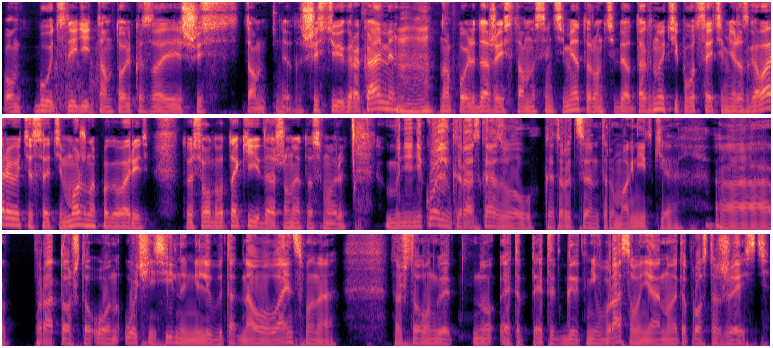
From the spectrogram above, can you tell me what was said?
он будет следить там только за шесть, там, нет, шестью игроками Мгм. на поле, даже если там на сантиметр, он тебя так, ну, типа, вот с этим не разговаривайте, с этим можно поговорить. То есть он вот такие даже, он это смотрит. Мне Николенко рассказывал, который центр магнитки, а, про то, что он очень сильно не любит одного лайнсмена, потому что он говорит, ну, это, это говорит, не вбрасывание, оно это просто жесть.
